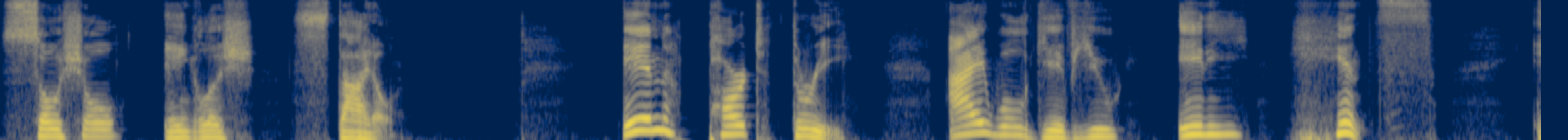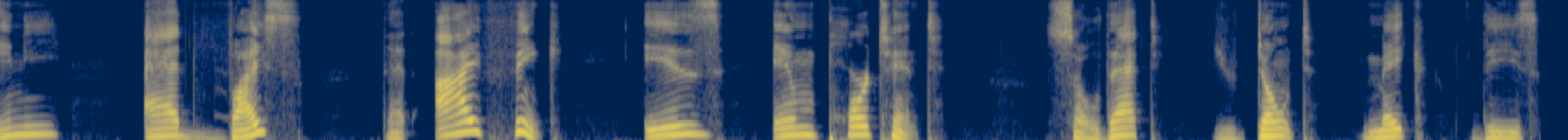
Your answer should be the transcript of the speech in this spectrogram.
social English style. In part three, I will give you any hints, any advice that I think is important so that you don't make these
